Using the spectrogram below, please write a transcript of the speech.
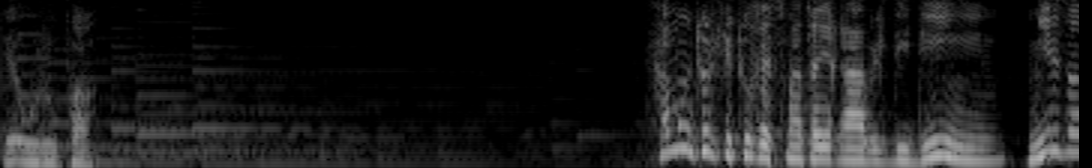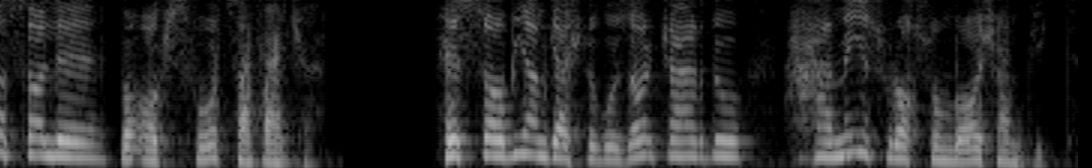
به اروپا. همونطور که تو قسمت های قبل دیدیم میرزا ساله با آکسفورد سفر کرد. حسابی هم گشت و گذار کرد و همه سوراخ سنبه هم دید.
